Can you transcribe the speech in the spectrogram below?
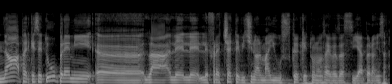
No, perché se tu premi eh, la- le, le- le freccette vicino al maiusc, che tu non sai cosa sia, però insomma.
